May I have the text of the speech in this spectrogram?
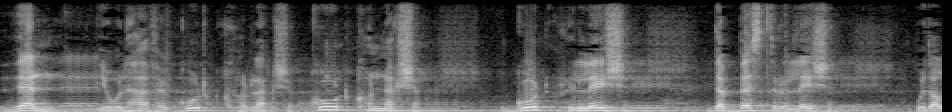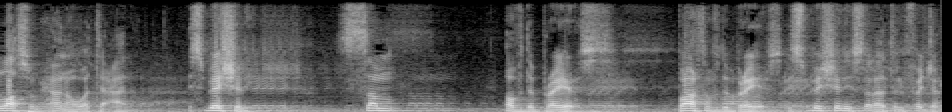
then you will have a good connection, good connection, good relation, the best relation with Allah subhanahu wa ta'ala. Especially some of the prayers, part of the prayers, especially Salat al-Fajr.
